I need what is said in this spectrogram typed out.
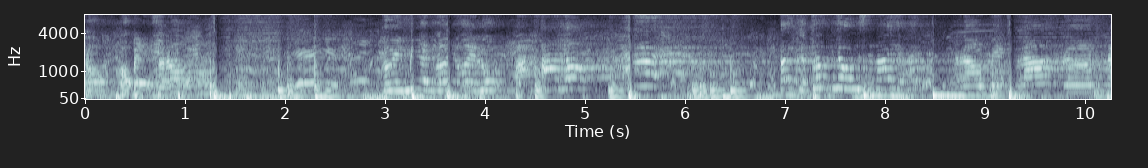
เรโอเบะสโรกุยเมียนเลยโอ้ยลูกปากอ้าลอกตั้งแต่ทุ่มยมสนายไอ้เราเป็นพระเดินน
